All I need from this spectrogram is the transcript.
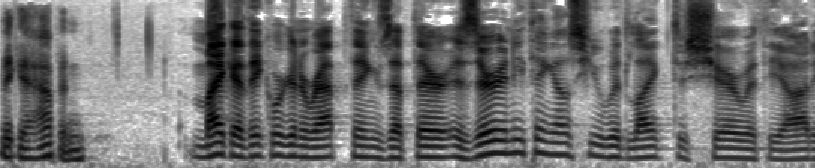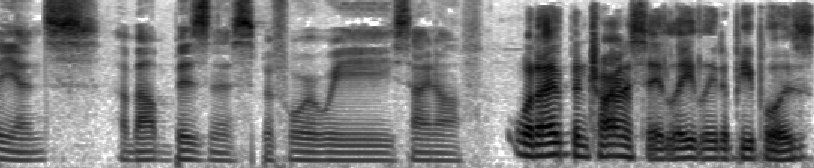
make it happen Mike, I think we're going to wrap things up there. Is there anything else you would like to share with the audience about business before we sign off? What I've been trying to say lately to people is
